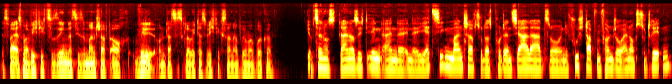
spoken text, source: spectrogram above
es war erstmal wichtig zu sehen, dass diese Mannschaft auch will. Und das ist, glaube ich, das Wichtigste an der Bremer Brücke. Gibt es denn aus deiner Sicht irgendeinen, der in der jetzigen Mannschaft so das Potenzial hat, so in die Fußstapfen von Joe Ennox zu treten?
